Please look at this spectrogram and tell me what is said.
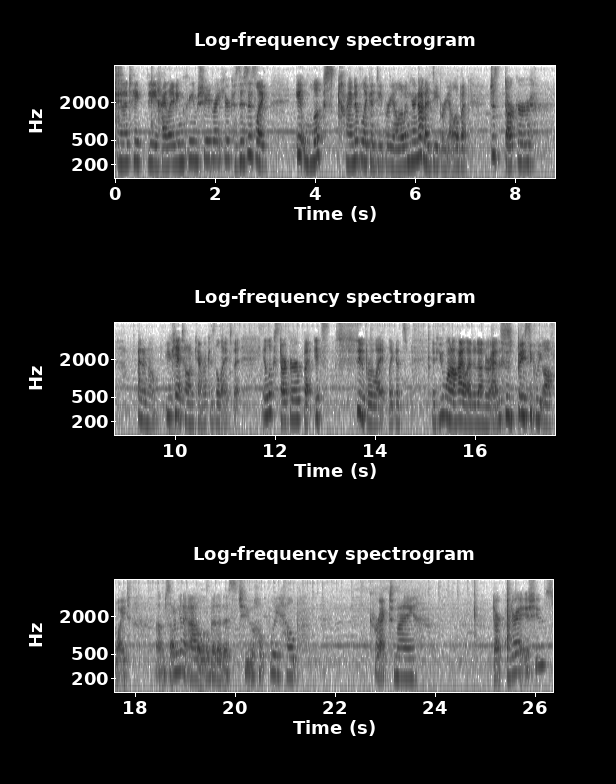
I'm going to take the highlighting cream shade right here because this is like, it looks kind of like a deeper yellow in here. Not a deeper yellow, but just darker. I don't know. You can't tell on camera because the lights, but it looks darker, but it's super light. Like it's, if you want to highlight it under eye, this is basically off-white. Um, so I'm going to add a little bit of this to hopefully help correct my dark under eye issues.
